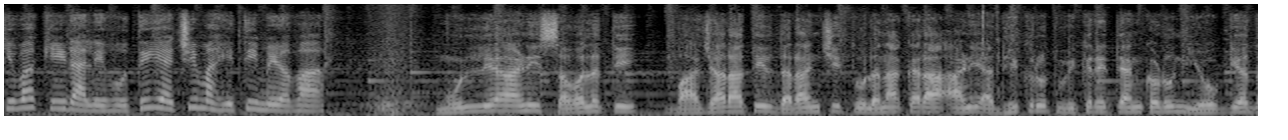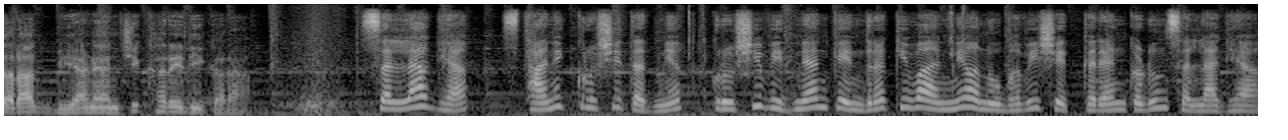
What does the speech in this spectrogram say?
किंवा कीड आले होते याची माहिती मिळवा. मूल्य आणि सवलती बाजारातील दरांची तुलना करा आणि अधिकृत विक्रेत्यांकडून योग्य दरात बियाण्यांची खरेदी करा. सल्ला घ्या. स्थानिक कृषी तज्ज्ञ कृषी विज्ञान केंद्र किंवा अन्य अनुभवी शेतकऱ्यांकडून सल्ला घ्या.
